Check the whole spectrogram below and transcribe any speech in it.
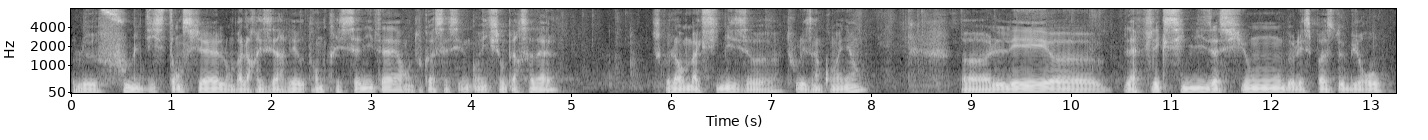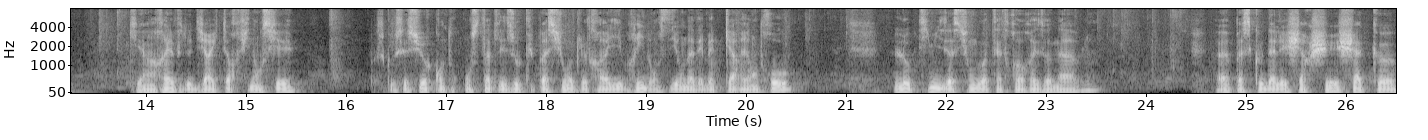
Le full distanciel, on va le réserver au temps de crise sanitaire. En tout cas, ça c'est une conviction personnelle. Parce que là, on maximise tous les inconvénients. Les, la flexibilisation de l'espace de bureau, qui est un rêve de directeur financier. Parce que c'est sûr, quand on constate les occupations avec le travail hybride, on se dit on a des mètres carrés en trop. L'optimisation doit être raisonnable. Euh, parce que d'aller chercher chaque euh,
